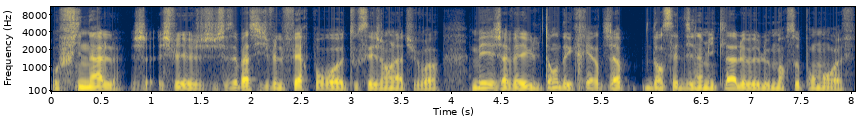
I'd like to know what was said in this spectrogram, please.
Au final, je, je, vais, je sais pas si je vais le faire pour euh, tous ces gens-là, tu vois. Mais j'avais eu le temps d'écrire déjà dans cette dynamique-là le, le morceau pour mon ref.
